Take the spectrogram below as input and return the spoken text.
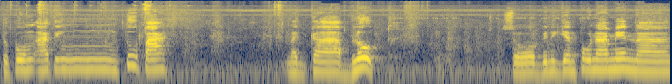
Ito pong ating tupa nagka-bloat. So binigyan po namin ng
